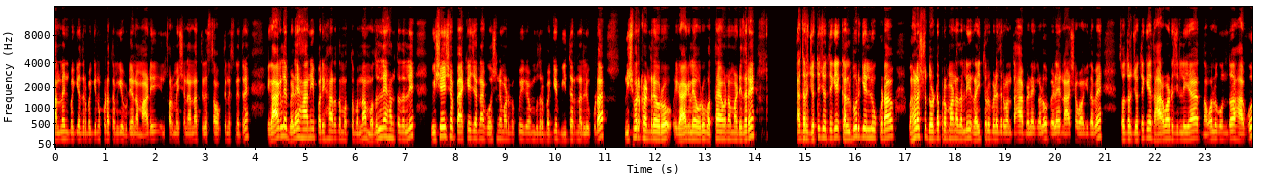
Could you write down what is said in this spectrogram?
ಆನ್ಲೈನ್ ಬಗ್ಗೆ, ಅದ್ರ ಬಗ್ಗೆನೂ ಕೂಡ ತಮಗೆ ವಿಡಿಯೋನ ಮಾಡಿ ಇನ್ಫಾರ್ಮೇಶನ್ ಅನ್ನ ತಿಳಿಸ್ತಾ ಹೋಗ್ತೀನಿ ಸ್ನೇಹಿತರೆ. ಈಗಾಗಲೇ ಬೆಳೆ ಹಾನಿ ಪರಿಹಾರದ ಮೊತ್ತವನ್ನ ಮೊದಲನೇ ಹಂತದಲ್ಲಿ ವಿಶೇಷ ಪ್ಯಾಕೇಜ್ ಅನ್ನ ಘೋಷಣೆ ಮಾಡಬೇಕು ಈಗ ಎಂಬುದರ ಬಗ್ಗೆ ಬೀದರ್ನಲ್ಲಿಯೂ ಕೂಡ ಈಶ್ವರ್ ಖಂಡ್ರೆ ಅವರು ಈಗಾಗಲೇ ಅವರು ಒತ್ತಾಯವನ್ನ ಮಾಡಿದ್ದಾರೆ. ಅದರ ಜೊತೆ ಜೊತೆಗೆ ಕಲಬುರಗಿಯಲ್ಲೂ ಕೂಡ ಬಹಳಷ್ಟು ದೊಡ್ಡ ಪ್ರಮಾಣದಲ್ಲಿ ರೈತರು ಬೆಳೆದಿರುವಂತಹ ಬೆಳೆಗಳು ಬೆಳೆ ನಾಶವಾಗಿದ್ದಾವೆ ಸೊ, ಅದರ ಜೊತೆಗೆ ಧಾರವಾಡ ಜಿಲ್ಲೆಯ ನವಲಗುಂದ ಹಾಗೂ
